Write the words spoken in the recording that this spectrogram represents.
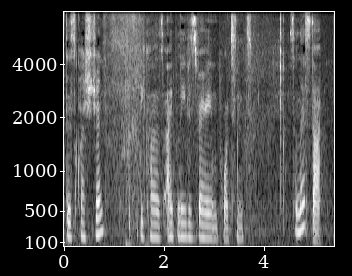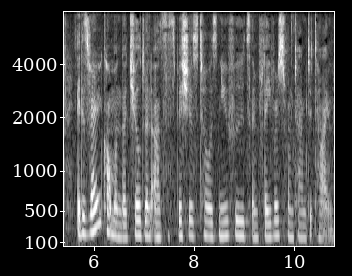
this question because I believe it's very important. So, let's start. It is very common that children are suspicious towards new foods and flavors from time to time.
